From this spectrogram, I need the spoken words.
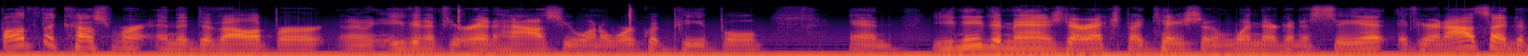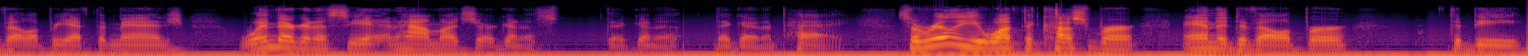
both the customer and the developer. I mean, even if you're in house, you want to work with people, and you need to manage their expectation when they're going to see it. If you're an outside developer, you have to manage when they're going to see it and how much they're going to they're going to they're going to pay. So really, you want the customer and the developer to be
